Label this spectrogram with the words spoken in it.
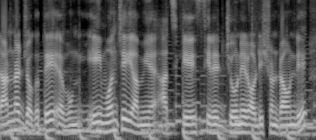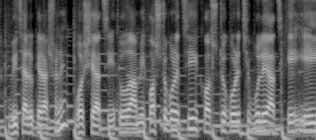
রান্নার জগতে এবং এই মঞ্চেই আমি আজকে সিলেট জোনের অডিশন রাউন্ডে বিচারকের আসনে বসে আছি। তো আমি কষ্ট করেছি কষ্ট করেছি বলে আজকে এই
